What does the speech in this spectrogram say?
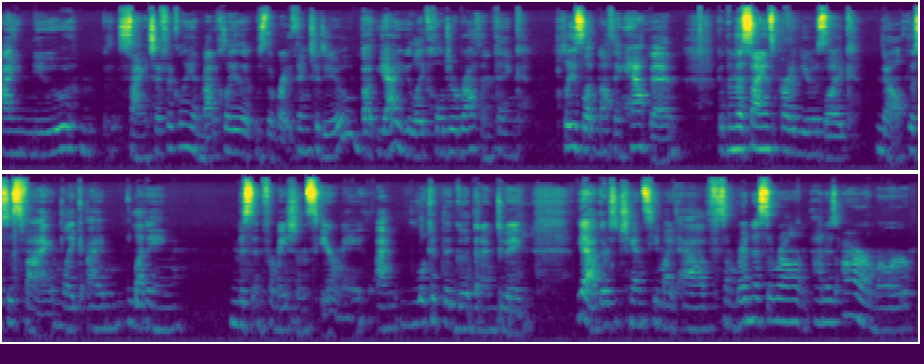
I knew scientifically and medically that it was the right thing to do. But yeah, you like hold your breath and think, please let nothing happen. But then the science part of you is like, no, this is fine. Like I'm letting misinformation scare me. I look at the good that I'm doing. Yeah, there's a chance he might have some redness around on his arm or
